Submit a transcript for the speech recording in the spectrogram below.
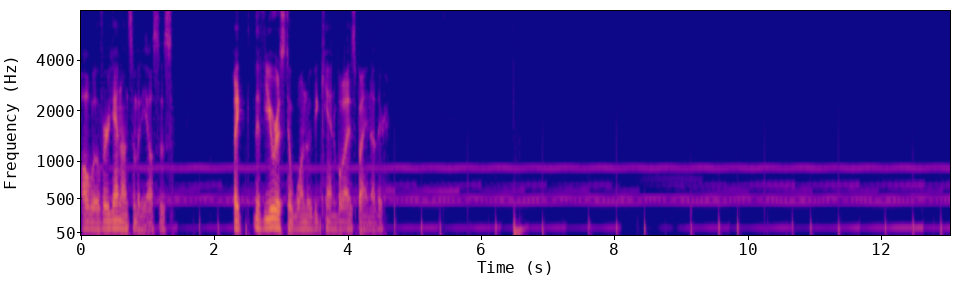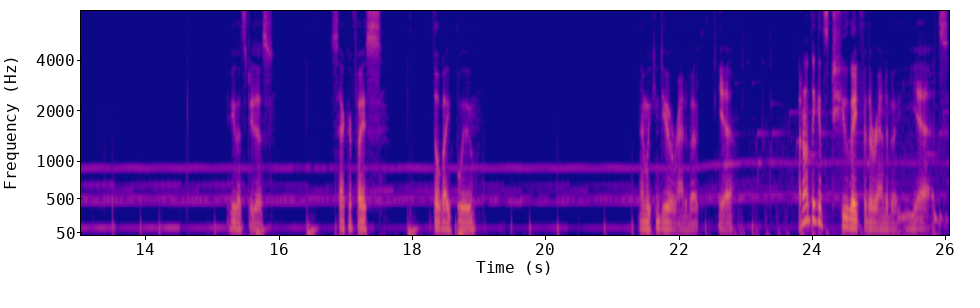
all over again on somebody else's. Like, the viewers to one would be cannibalized by another. Maybe let's do this. Sacrifice the light blue. And we can do a roundabout. Yeah. I don't think it's too late for the roundabout yet. It's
